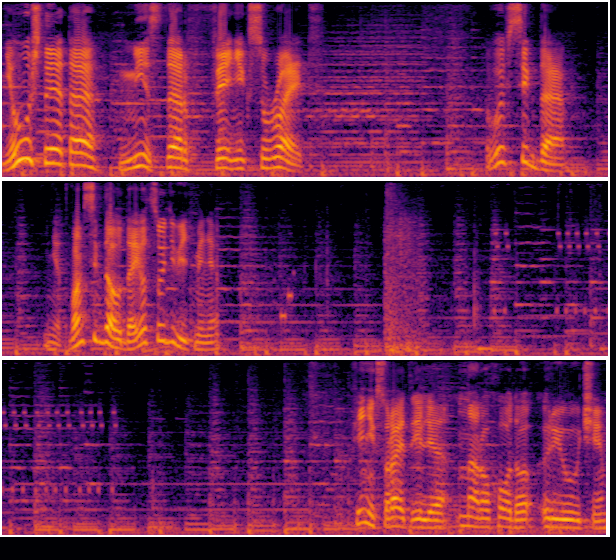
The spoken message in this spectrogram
Неужто это мистер Феникс Райт? Вы всегда... Нет, вам всегда удается удивить меня. Феникс Райт или Наруходо Рючи.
